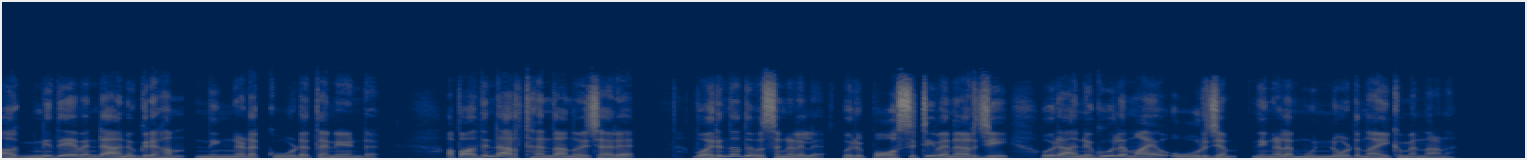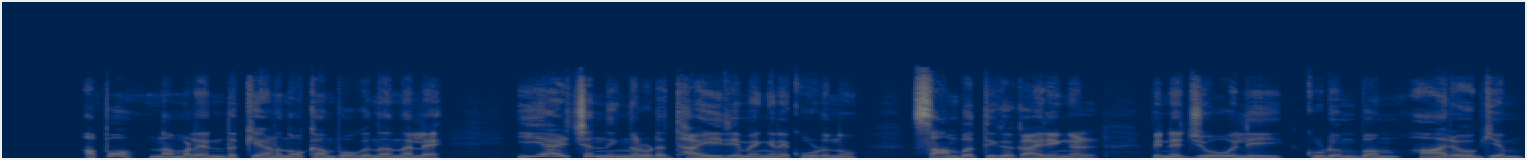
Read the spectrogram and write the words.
അഗ്നിദേവന്റെ അനുഗ്രഹം നിങ്ങളുടെ കൂടെ തന്നെയുണ്ട്. അപ്പോൾ അതിന്റെ അർത്ഥം എന്താണെന്ന് വെച്ചാൽ വരുന്ന ദിവസങ്ങളിൽ ഒരു പോസിറ്റീവ് എനർജി ഒരു അനുകൂലമായ ഊർജം നിങ്ങളെ മുന്നോട്ട് നയിക്കുമെന്നാണ്. അപ്പോ നമ്മൾ എന്തൊക്കെയാണ് നോക്കാൻ പോകുന്നതെന്നല്ലേ? ഈ ആഴ്ച നിങ്ങളുടെ ധൈര്യം എങ്ങനെ കൂടുന്നു? സാമ്പത്തിക കാര്യങ്ങൾ പിന്നെ ജോലി കുടുംബം ആരോഗ്യം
